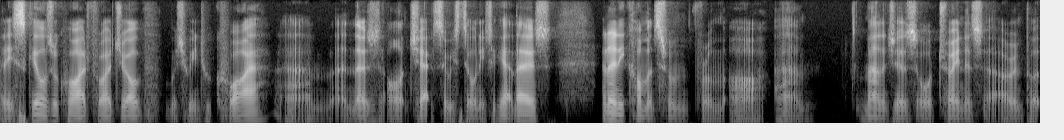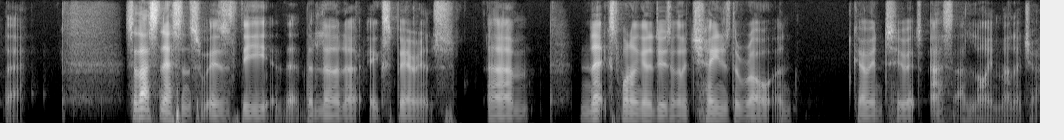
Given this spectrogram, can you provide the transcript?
Any skills required for our job, which we require, um, and those aren't checked, so we still need to get those. And any comments from, from our um, managers or trainers are input there. So that's in essence is the, the, the learner experience. Um, next, what I'm going to do is I'm going to change the role and go into it as a line manager.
